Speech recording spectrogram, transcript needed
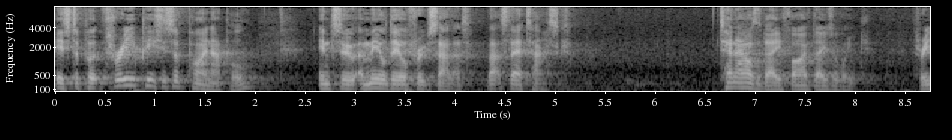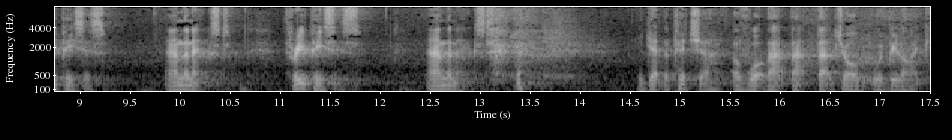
is to put three pieces of pineapple into a meal deal fruit salad. That's their task. 10 hours a day, five days a week. Three pieces. And the next. Three pieces. And the next. you get the picture of what that, that, that job would be like.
